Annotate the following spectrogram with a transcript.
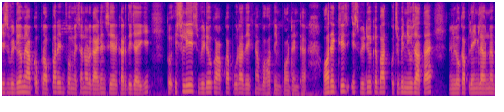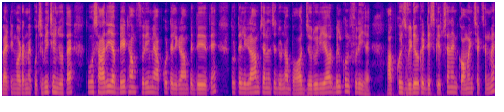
इस वीडियो में आपको प्रॉपर इन्फॉर्मेशन और गाइडेंस शेयर कर दी जाएगी। तो इसलिए इस वीडियो को आपका पूरा देखना बहुत इंपॉर्टेंट है। और एक चीज़, इस वीडियो के बाद कुछ भी न्यूज़ आता है, इन लोग का प्लेइंग लेवल में बैटिंग ऑर्डर में कुछ भी चेंज होता है तो वो सारी अपडेट हम फ्री में आपको टेलीग्राम पर दे देते हैं। तो टेलीग्राम चैनल से जुड़ना बहुत ज़रूरी है और बिल्कुल फ्री है। आपको इस वीडियो के डिस्क्रिप्शन एंड कमेंट सेक्शन में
